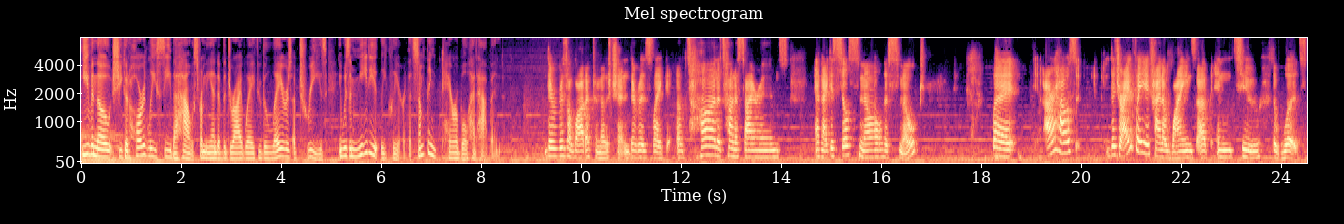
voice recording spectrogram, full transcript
Even though she could hardly see the house from the end of the driveway through the layers of trees, it was immediately clear that something terrible had happened there was a lot of commotion. There was like a ton, a ton of sirens, and I could still smell the smoke. But our house, the driveway kind of winds up into the woods.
